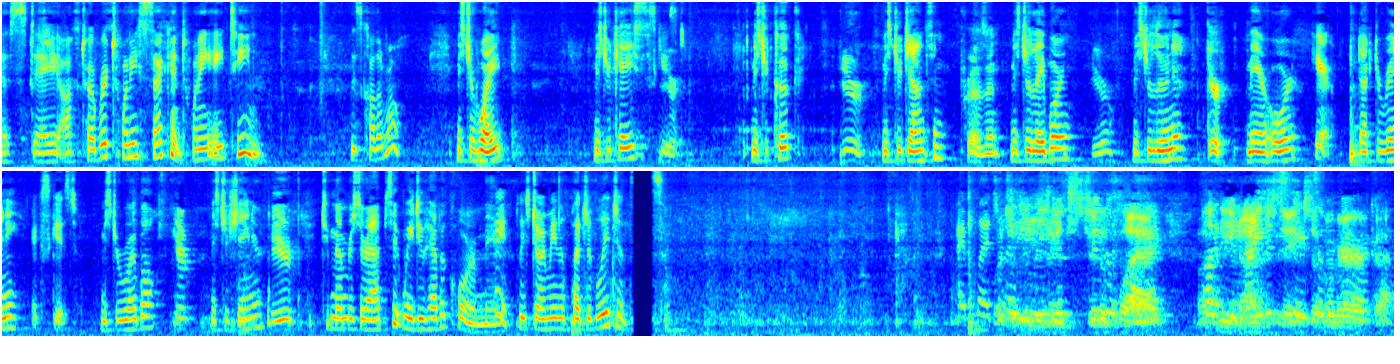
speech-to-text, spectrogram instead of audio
This day, October 22nd, 2018. Please call the roll. Mr. White? Mr. Case? Excused. Mr. Cook? Here. Mr. Johnson? Present. Mr. Laybourn? Here. Mr. Luna? Here. Mayor Orr? Here. Dr. Rinne? Excused. Mr. Roybal? Here. Mr. Shanor? Here. Two members are absent. We do have a quorum, Mayor. Okay, please join me in the Pledge of Allegiance. I pledge allegiance to the flag of the United States of America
